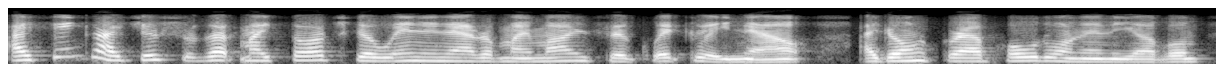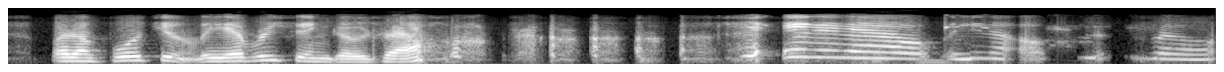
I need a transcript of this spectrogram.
I think I just let my thoughts go in and out of my mind so quickly now. I don't grab hold on any of them, but unfortunately, everything goes out. in and out, you know. So,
